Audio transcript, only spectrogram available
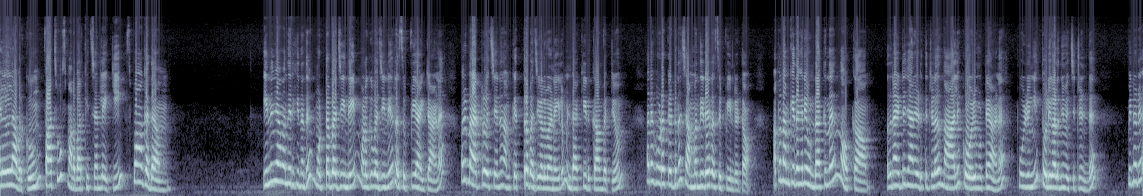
എല്ലാവർക്കും പാച്ചൂസ് മലബാർ കിച്ചണിലേക്ക് സ്വാഗതം. ഇന്ന് ഞാൻ വന്നിരിക്കുന്നത് മുട്ട ബജീന്റെയും മുളക് ബജീന്റെയും റെസിപ്പി ആയിട്ടാണ്. ഒരു ബാറ്റർ വെച്ച് തന്നെ നമുക്ക് എത്ര ബജികൾ വേണമെങ്കിലും ഉണ്ടാക്കിയെടുക്കാൻ പറ്റും. അതിന്റെ കൂടെ കിട്ടുന്ന ചമ്മന്തിയുടെ റെസിപ്പി ഉണ്ട് കേട്ടോ അപ്പോൾ നമുക്കിതെങ്ങനെ ഉണ്ടാക്കുന്നതെന്ന് നോക്കാം. അതിനായിട്ട് ഞാൻ എടുത്തിട്ടുള്ളത് നാല് കോഴിമുട്ടയാണ് പുഴുങ്ങി തൊലി കളഞ്ഞ് വെച്ചിട്ടുണ്ട്. പിന്നെ ഒരു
